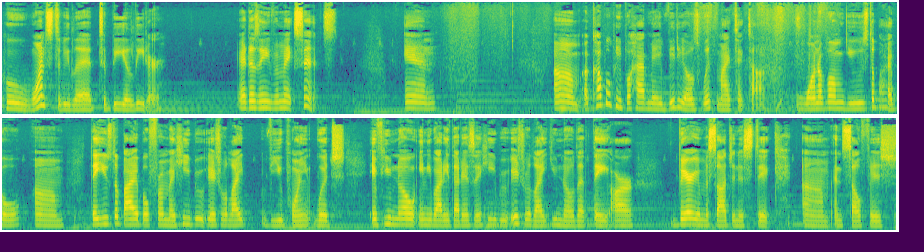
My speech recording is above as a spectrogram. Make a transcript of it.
who wants to be led to be a leader. It doesn't even make sense. And um, a couple people have made videos with my TikTok. One of them used the Bible. Um, they use the Bible from a Hebrew Israelite viewpoint, which, if you know anybody that is a Hebrew Israelite, you know that they are very misogynistic um, and selfish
